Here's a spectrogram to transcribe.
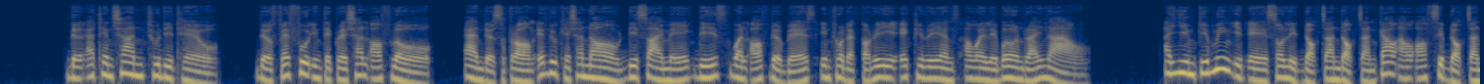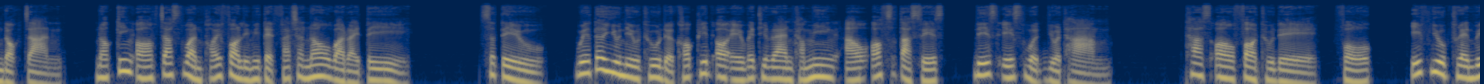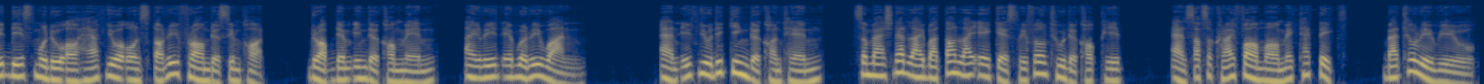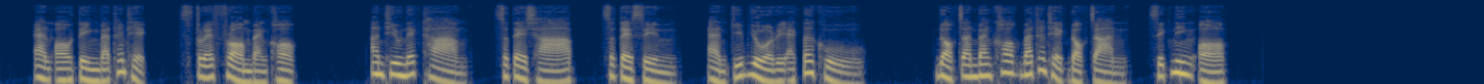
The attention to detail, the faithful integration of flow, and the strong educational design make this one of the best introductory experience available right now. I am giving it a solid ดอกจันดอกจัน9 out of 10 ดอกจันดอกจัน knocking off just one point for limited factional variety. Still, whether you new to the cockpit or a veteran coming out of stasis, this is worth your time. That's all for today, folks. If you train with this module or have your own story from the Simpot, drop them in the comment I read everyone and if you digging the content smash that like button like a gets rifle to the cockpit and subscribe for more make tactics battle review and all thing battle tech straight from Bangkok until next time stay sharp stay sin, and keep your reactor cool ดอกจัน Bangkok Battle Tech ดอกจัน Signing off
